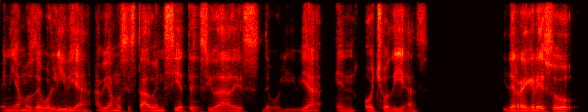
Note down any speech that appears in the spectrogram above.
Veníamos de Bolivia, habíamos estado en siete ciudades de Bolivia en ocho días y de regreso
